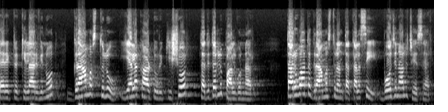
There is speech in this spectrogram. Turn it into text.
డైరెక్టర్ కిలార్ వినోద్ గ్రామస్తులు ఎలకాటూరి కిషోర్ తదితరులు పాల్గొన్నారు. తరువాత గ్రామస్తులంతా కలిసి భోజనాలు చేశారు.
